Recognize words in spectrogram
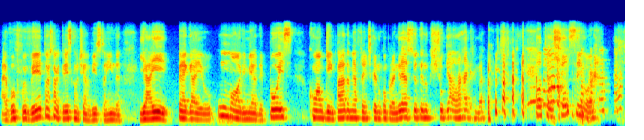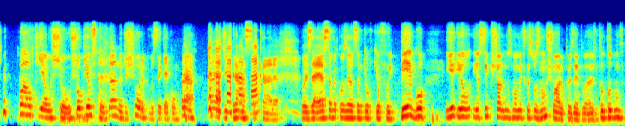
Aí eu vou, fui ver Toy Story 3 que eu não tinha visto ainda. E aí pega eu uma hora e meia depois, com alguém parado na minha frente que ele não comprou ingresso, e eu tendo que enxugar lágrima. Qual que é o show, senhor? Qual que é o show? O show que eu estou dando de choro que você quer comprar? Ah, é de graça, cara. Pois é, essa é a minha consideração que eu, que eu fui pego. E eu, eu sempre choro nos momentos que as pessoas não choram. Por exemplo, todo, todo mundo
